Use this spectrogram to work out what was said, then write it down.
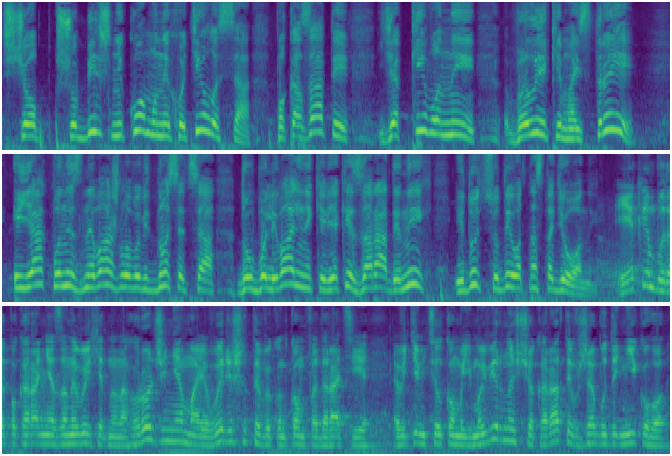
щоб, щоб більш нікому не хотілося показати, які вони великі майстри. І як вони зневажливо відносяться до вболівальників, які заради них ідуть сюди, от на стадіони. Яким буде покарання за невихід на нагородження, має вирішити виконком федерації. Втім, цілком ймовірно, що карати вже буде нікого,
